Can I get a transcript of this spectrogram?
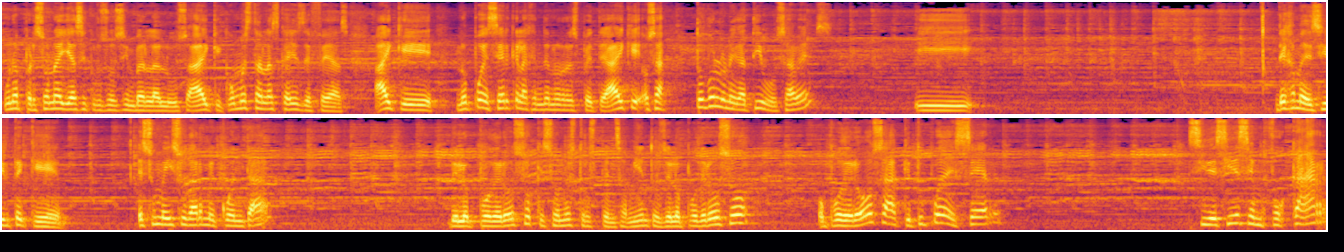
una persona ya se cruzó sin ver la luz. Ay, que cómo están las calles de feas. Ay, que no puede ser que la gente no respete. Ay, que, o sea, todo lo negativo, ¿sabes? Y déjame decirte que eso me hizo darme cuenta de lo poderoso que son nuestros pensamientos, de lo poderoso o poderosa que tú puedes ser si decides enfocar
